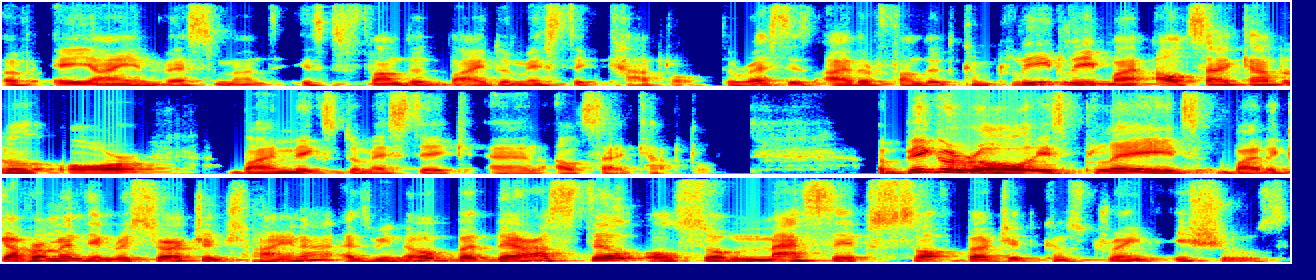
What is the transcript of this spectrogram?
of AI investment is funded by domestic capital. The rest is either funded completely by outside capital or by mixed domestic and outside capital. A bigger role is played by the government in research in China, as we know, but there are still also massive soft budget constraint issues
